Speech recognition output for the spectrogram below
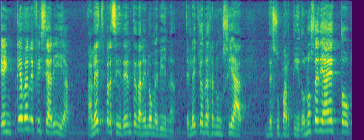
en qué beneficiaría al expresidente Danilo Medina el hecho de renunciar de su partido? ¿No sería esto,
